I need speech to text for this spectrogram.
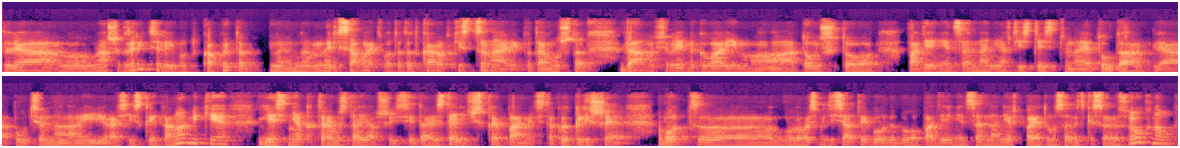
для ну, наших зрителей вот какой-то нарисовать вот этот короткий сценарий? Потому что, да, мы все время говорим а, о том, что падение цен на нефть, естественно, это удар для Путина и российской экономики. Есть некоторая устоявшаяся да, историческая память, такое клише. Вот э, в 80-е годы было падение цен на нефть, поэтому Советский Союз рухнул.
